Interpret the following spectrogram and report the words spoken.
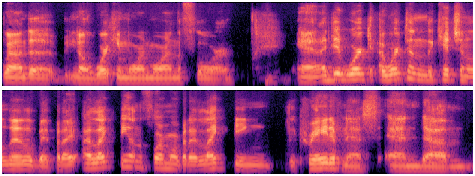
went on to you know working more and more on the floor. And I did work. I worked in the kitchen a little bit, but I, I liked being on the floor more. But I liked being the creativeness and um,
